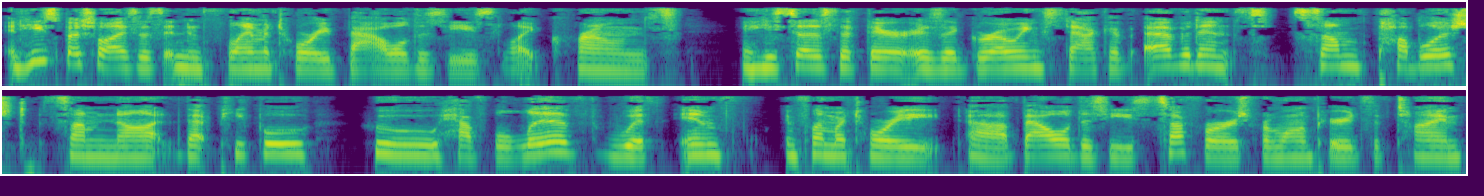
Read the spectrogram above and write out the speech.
And he specializes in inflammatory bowel disease like Crohn's. And he says that there is a growing stack of evidence, some published, some not, that people who have lived with inf- inflammatory uh, bowel disease sufferers for long periods of time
